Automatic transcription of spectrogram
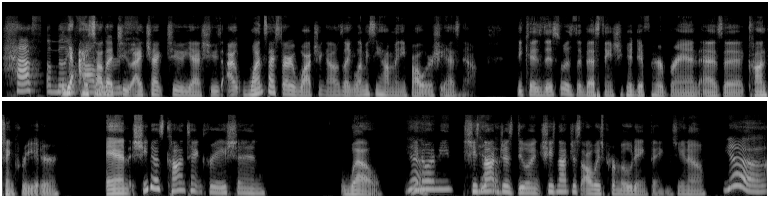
half a million. Yeah, followers. I saw that too. I checked too. Yeah, she was. I once I started watching, I was like, let me see how many followers she has now because this was the best thing she could do for her brand as a content creator. And she does content creation well. Yeah. You know what I mean? She's yeah. not just doing, she's not just always promoting things, you know? Yeah.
